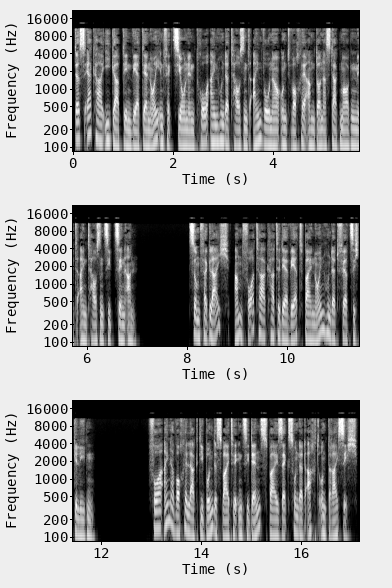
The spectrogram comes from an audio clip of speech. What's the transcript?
Das RKI gab den Wert der Neuinfektionen pro 100.000 Einwohner und Woche am Donnerstagmorgen mit 1017 an. Zum Vergleich, am Vortag hatte der Wert bei 940 gelegen. Vor einer Woche lag die bundesweite Inzidenz bei 638.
